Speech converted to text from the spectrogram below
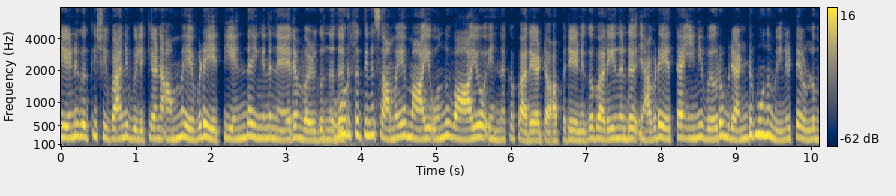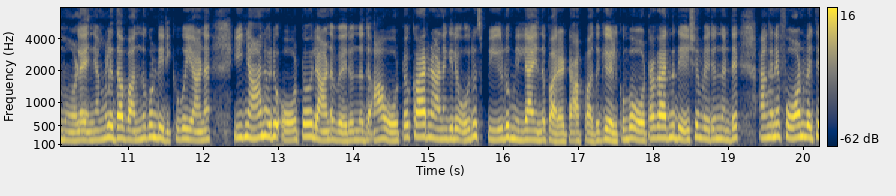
രേണുകയ്ക്ക് ശിവാനി വിളിക്കുകയാണ് അമ്മ എവിടെ എത്തി? എന്താ ഇങ്ങനെ നേരം വഴുകുന്നത്? മുഹൂർത്തത്തിന് സമയമായി ഒന്ന് വായോ? എന്നൊക്കെ പറയട്ടോ അപ്പോൾ രേണുക പറയുന്നുണ്ട് അവിടെ എത്താൻ ഇനി വെറും രണ്ട് മൂന്ന് മിനിറ്റേ ഉള്ളൂ മോളെ. ഞങ്ങളിതാ വന്നുകൊണ്ടിരിക്കുകയാണ്. ഈ ഞാനൊരു ഓട്ടോയിലാണ് വരുന്നത്. ആ ഓട്ടോക്കാരനാണെങ്കിൽ ഒരു സ്പീഡും ഇല്ല എന്ന് പറയട്ടെ അപ്പോൾ അത് കേൾക്കുമ്പോൾ ഓട്ടോക്കാരന് ദേഷ്യം വരുന്നുണ്ട്. അങ്ങനെ ഫോൺ വെച്ച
